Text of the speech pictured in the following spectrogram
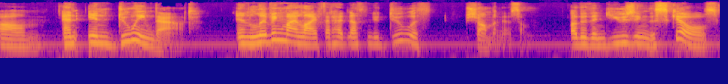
Um, and in doing that, in living my life that had nothing to do with shamanism, other than using the skills,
